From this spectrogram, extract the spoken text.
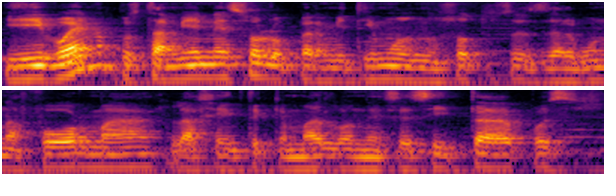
Y bueno, pues también eso lo permitimos nosotros de alguna forma. La gente que más lo necesita, pues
